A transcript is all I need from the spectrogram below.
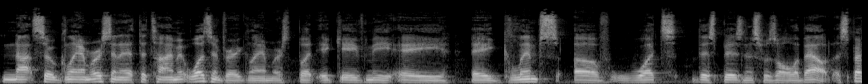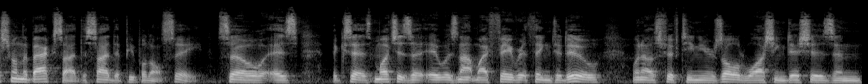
not so glamorous and at the time it wasn't very glamorous but it gave me a a glimpse of what this business was all about especially on the backside the side that people don't see so as like as much as it was not my favorite thing to do when I was 15 years old, washing dishes and,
